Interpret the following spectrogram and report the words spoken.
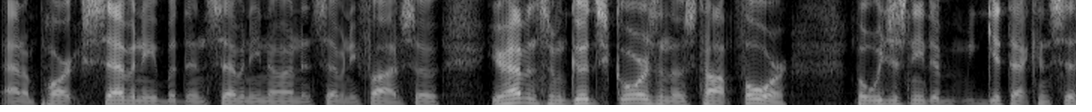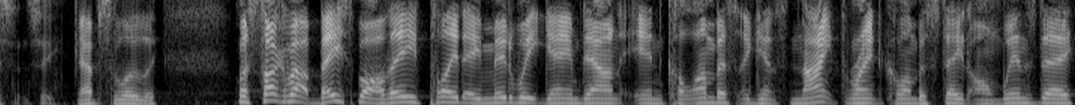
Adam Park 70, but then 79 and 75. So you're having some good scores in those top four, but we just need to get that consistency. Absolutely. Let's talk about baseball. They played a midweek game down in Columbus against ninth ranked Columbus State on Wednesday.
